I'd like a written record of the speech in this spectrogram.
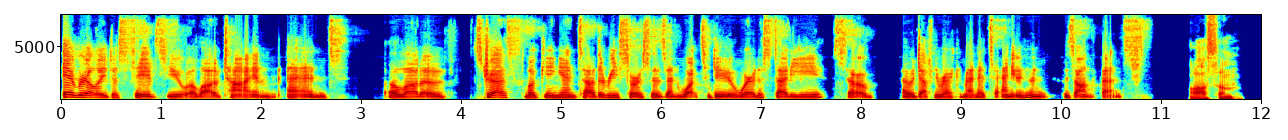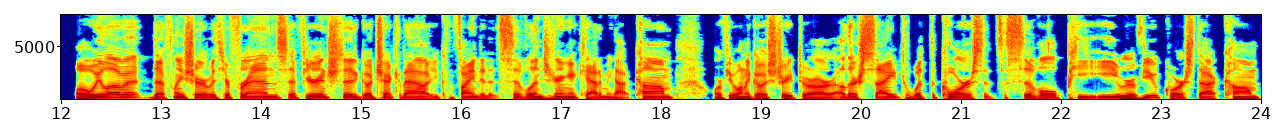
it really just saves you a lot of time and a lot of stress looking into other resources and what to do, where to study. So I would definitely recommend it to anyone who's on the fence. Awesome. Well, we love it. Definitely share it with your friends. If you're interested, go check it out. You can find it at civilengineeringacademy.com. Or if you want to go straight to our other site with the course, it's a civil PE review course.com.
